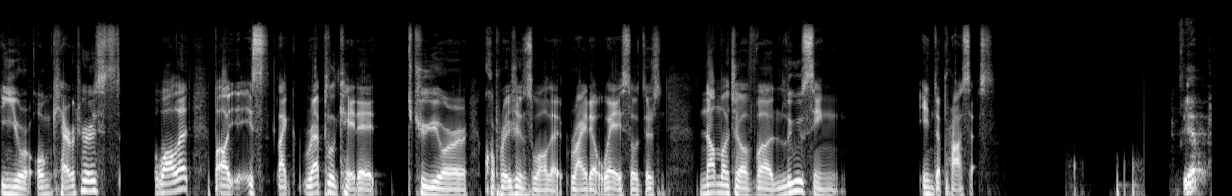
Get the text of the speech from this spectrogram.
in your own character's wallet, but it's like replicated to your corporation's wallet right away. So there's not much of a losing in the process. Yep.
